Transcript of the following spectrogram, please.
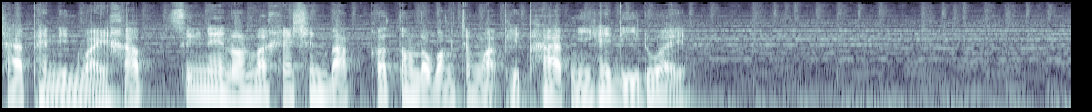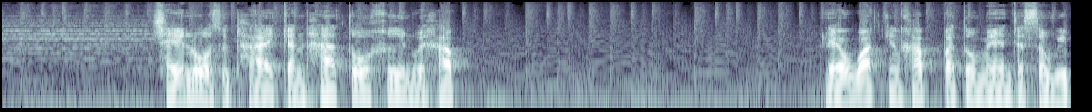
ชาร์จแผ่นดินไหวครับ ซึ่งแน่นอนว่าแคชเชนบัคก็ต้องระวังจังหวะผิดพลาดนี้ให้ดีด้วยใช้โล่สุดท้ายกันท่าโต้คลื่นไว้ครับ แล้ววัดกันครับปาโตแมนจะสวิป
